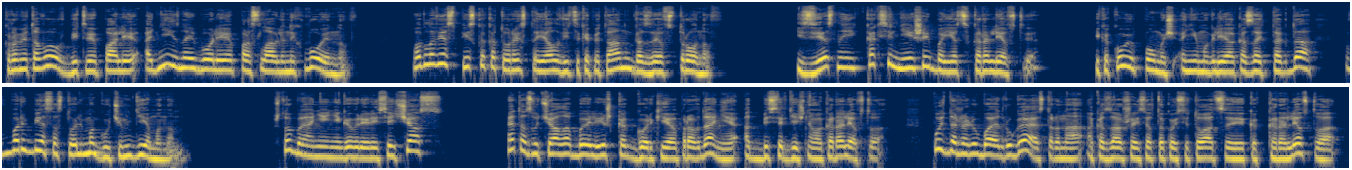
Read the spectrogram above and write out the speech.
Кроме того, в битве пали одни из наиболее прославленных воинов, во главе списка которых стоял вице-капитан Газев Стронов, известный как сильнейший боец в королевстве. И какую помощь они могли оказать тогда в борьбе со столь могучим демоном? Что бы они ни говорили сейчас, это звучало бы лишь как горькие оправдания от бессердечного королевства. Пусть даже любая другая страна, оказавшаяся в такой ситуации, как королевство –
